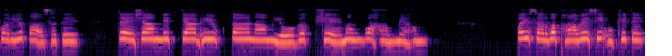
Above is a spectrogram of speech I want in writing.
पर्युपासते. तेषां नित्याभियुक्तानां योगक्षेमं वहाम्यहम. पै सर्व भावेसी उखिते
